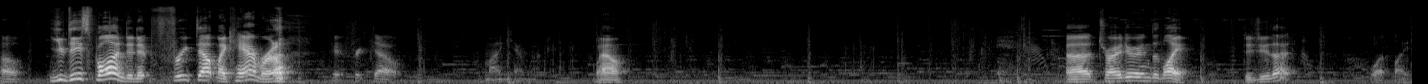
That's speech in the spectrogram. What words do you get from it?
Oh, You despawned and it freaked out my camera. it freaked out my camera. Wow. Uh, try doing the light. Did you do that? What light?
